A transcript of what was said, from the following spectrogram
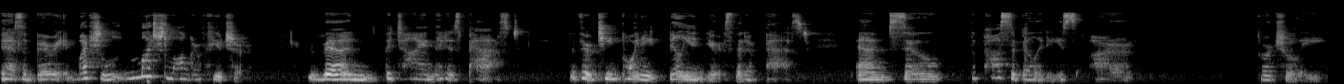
it has a very much much longer future than the time that has passed, the 13.8 billion years that have passed. And so the possibilities are virtually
